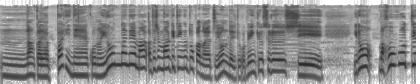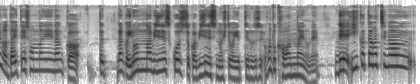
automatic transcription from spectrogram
うん、なんかやっぱりね、このいろんなね、ま、私もマーケティングとかのやつ読んだりとか勉強するし、いろん、まあ、方法っていうのは大体そんなになんか、だなんかいろんなビジネスコーチとかビジネスの人が言ってるのと本当変わんないのね。で、言い方が違う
